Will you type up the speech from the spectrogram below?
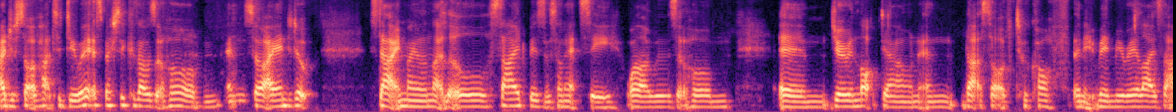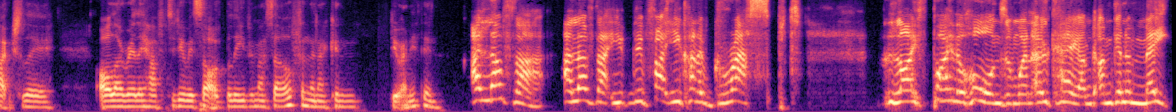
I just sort of had to do it, especially because I was at home. And so I ended up starting my own like little side business on Etsy while I was at home um, during lockdown, and that sort of took off. And it made me realize that actually all I really have to do is sort of believe in myself, and then I can do anything. I love that. I love that. You, the fact you kind of grasped life by the horns and went, okay, I'm, I'm going to make,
